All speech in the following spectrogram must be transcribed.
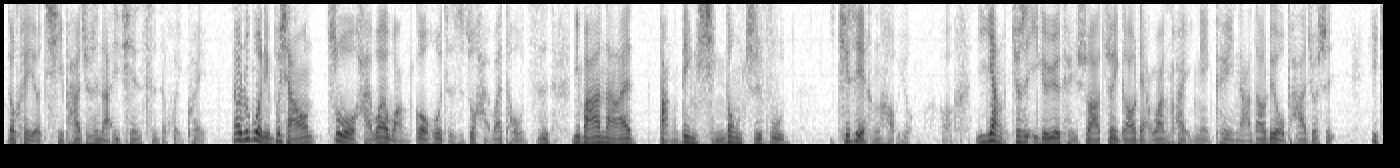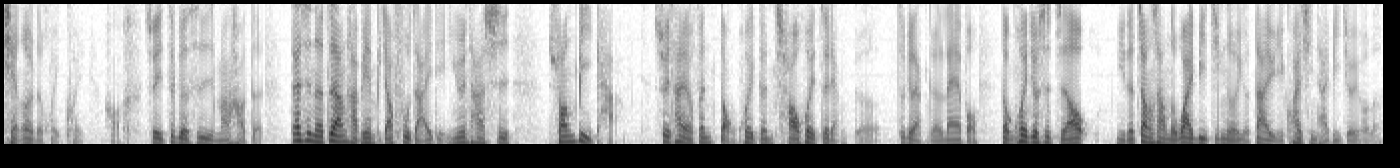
都可以有七趴，就是拿一千四的回馈。那如果你不想要做海外网购或者是做海外投资，你把它拿来绑定行动支付，其实也很好用。一样就是一个月可以刷最高两万块以内，可以拿到六趴，就是一千二的回馈。好，所以这个是蛮好的。但是呢，这张卡片比较复杂一点，因为它是双币卡，所以它有分董汇跟超汇这两个这个两个 level。董汇就是只要你的账上的外币金额有大于一块新台币就有了，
